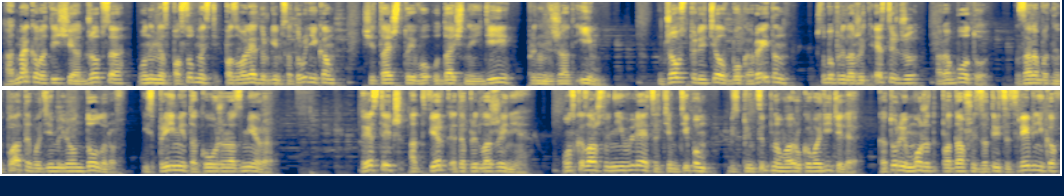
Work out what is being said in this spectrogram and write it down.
Однако, в отличие от Джобса, он имел способность позволять другим сотрудникам считать, что его удачные идеи принадлежат им. Джобс прилетел в Бока-Рейтон, чтобы предложить Эстриджу работу, заработной платы в 1 миллион долларов и с премией такого же размера, Эстридж отверг это предложение. Он сказал, что не является тем типом беспринципного руководителя, который может, продавшись за 30 сребреников,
